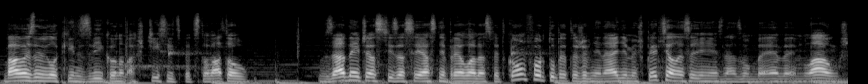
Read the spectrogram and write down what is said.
Bowers Wilkin s výkonom až 1500 W. V zadnej časti zase jasne prevláda svet komfortu, pretože v nej nájdeme špeciálne sedenie s názvom BMW Lounge.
